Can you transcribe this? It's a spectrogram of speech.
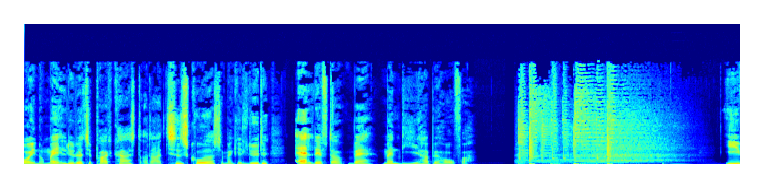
hvor I normalt lytter til podcast, og der er tidskoder, så man kan lytte alt efter, hvad man lige har behov for. I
